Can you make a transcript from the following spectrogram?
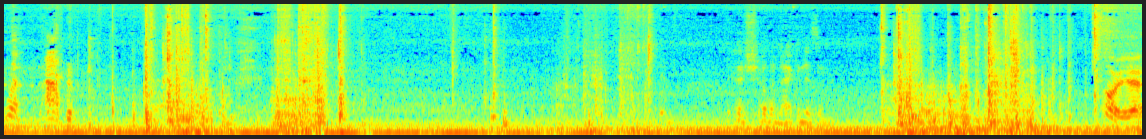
What? Show the mechanism. Oh yeah.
